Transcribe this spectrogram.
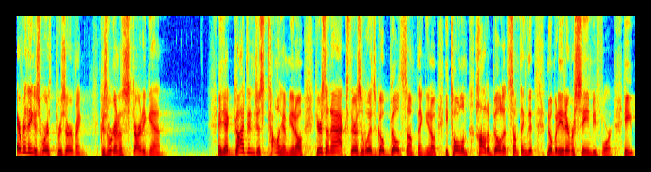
Everything is worth preserving because we're going to start again. And yet, God didn't just tell him, you know, here's an axe, there's a woods, go build something. You know, He told him how to build it, something that nobody had ever seen before. He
